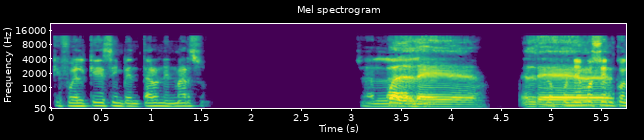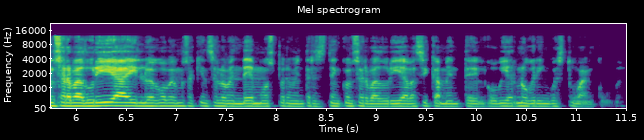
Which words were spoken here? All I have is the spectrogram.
que fue el que se inventaron en marzo. O sea, la- ¿Cuál? El de. El lo ponemos en conservaduría y luego vemos a quién se lo vendemos, pero mientras esté en conservaduría, básicamente el gobierno gringo es tu banco, güey.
